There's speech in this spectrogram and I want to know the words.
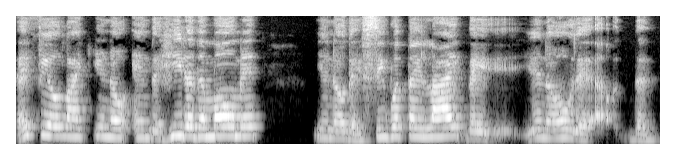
they feel like, you know, in the heat of the moment, you know, they see what they like. They, you know, the the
